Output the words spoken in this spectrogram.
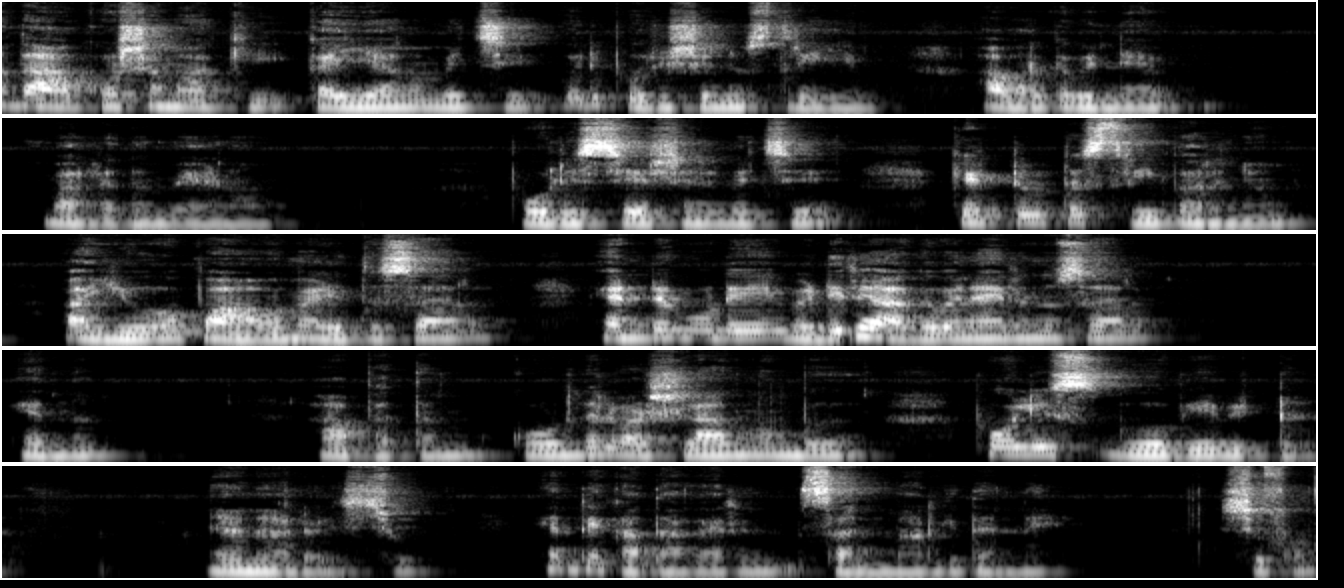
അത് ആഘോഷമാക്കി കയ്യാമം വെച്ച് ഒരു പുരുഷനും സ്ത്രീയും അവർക്ക് പിന്നെ വല്ലതും വേണോ? പോലീസ് സ്റ്റേഷനിൽ വെച്ച് കെട്ടുവിട്ട സ്ത്രീ പറഞ്ഞു അയ്യോ പാവം എഴുത്തു സാർ. എന്റെ കൂടെ വെടി രാഘവനായിരുന്നു സാർ എന്ന്. അബദ്ധം കൂടുതൽ വഷളാകും മുമ്പ് പോലീസ് ഗോപിയെ വിട്ടു. ഞാൻ ആലോചിച്ചു എന്റെ കഥാകാരൻ സന്മാർഗി തന്നെ. ശുഭം.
